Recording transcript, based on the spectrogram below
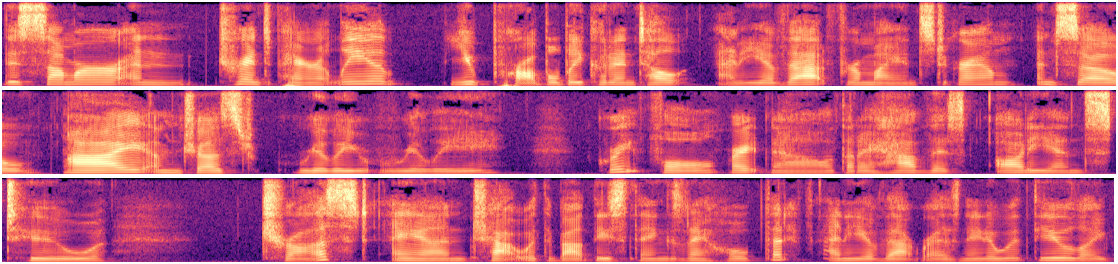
this summer. And transparently, you probably couldn't tell any of that from my Instagram. And so I am just really, really grateful right now that I have this audience to trust and chat with about these things. And I hope that if any of that resonated with you, like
